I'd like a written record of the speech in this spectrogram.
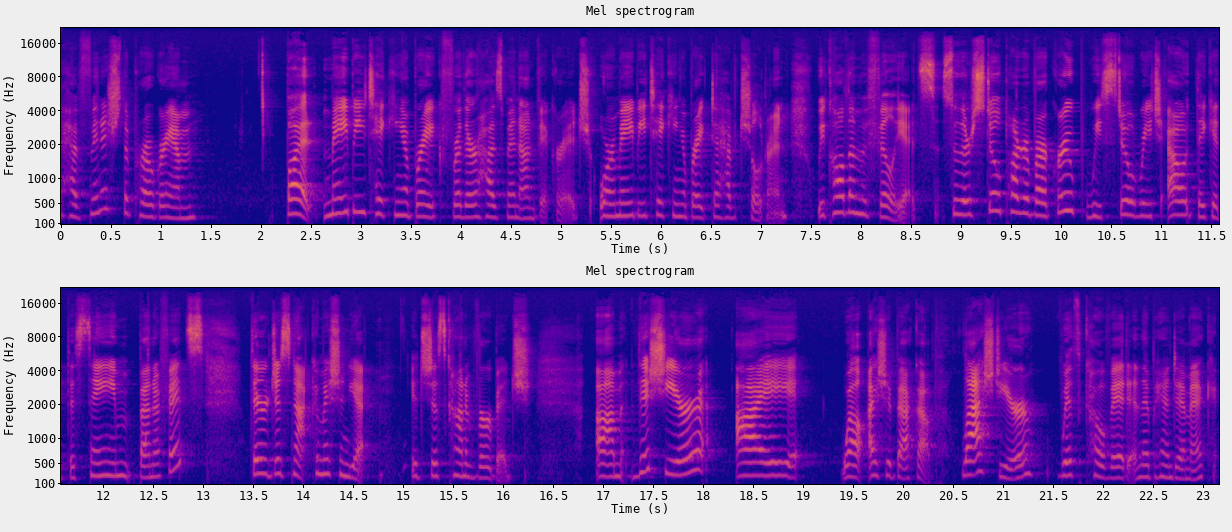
have finished the program but maybe taking a break for their husband on vicarage or maybe taking a break to have children. We call them affiliates. So they're still part of our group. We still reach out, they get the same benefits. They're just not commissioned yet. It's just kind of verbiage. Um, this year, I, well, I should back up. Last year, with COVID and the pandemic,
